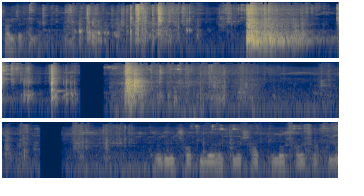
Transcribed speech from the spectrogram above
সাড়ে চার কিলো এদিকে ছ কিলো এক কিলো সাত কিলো সাড়ে সাত কিলো।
